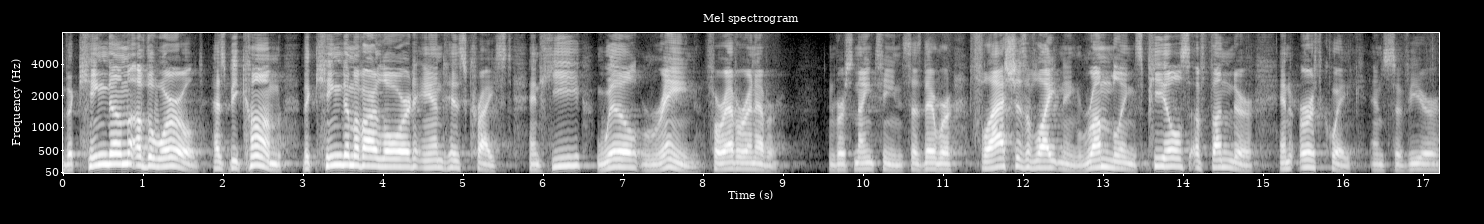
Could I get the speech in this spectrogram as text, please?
The kingdom of the world has become the kingdom of our Lord and his Christ, and he will reign forever and ever. In verse 19, it says, There were flashes of lightning, rumblings, peals of thunder, an earthquake, and severe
